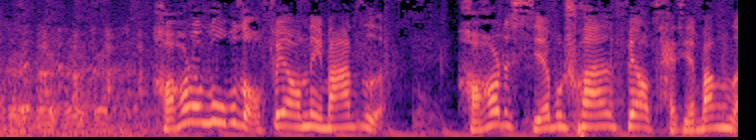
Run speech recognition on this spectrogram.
好好的路不走，非要内八字。好好的鞋不穿，非要踩鞋帮子；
